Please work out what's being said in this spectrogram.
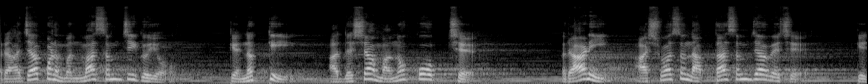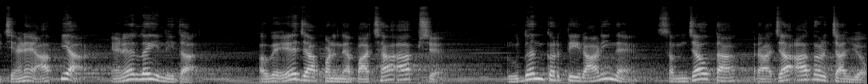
રાજા પણ મનમાં સમજી ગયો કે નક્કી આ દશામાંનો કોપ છે. રાણી આશ્વાસન આપતા સમજાવે છે કે જેણે આપ્યા એણે લઈ લીધા. હવે એ જ આપણને પાછા આપશે. રુદન કરતી રાણીને સમજાવતા રાજા આગળ ચાલ્યો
